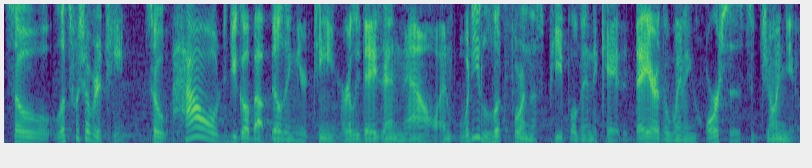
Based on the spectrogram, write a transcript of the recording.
So let's switch over to team. So, how did you go about building your team, early days and now? And what do you look for in those people to indicate that they are the winning horses to join you?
